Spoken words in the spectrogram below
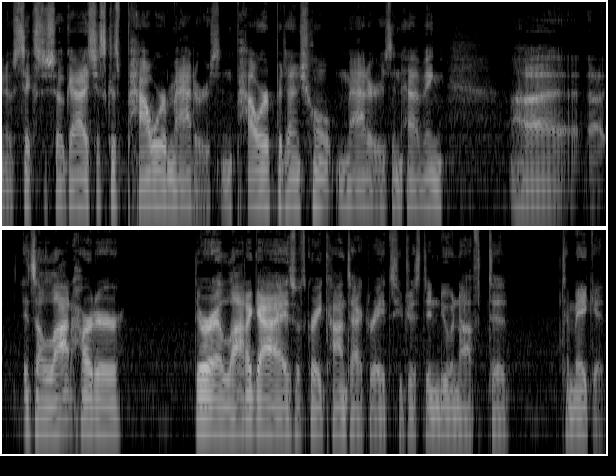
you know, six or so guys, just because power matters and power potential matters, and having uh, uh, it's a lot harder. There are a lot of guys with great contact rates who just didn't do enough to to make it.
